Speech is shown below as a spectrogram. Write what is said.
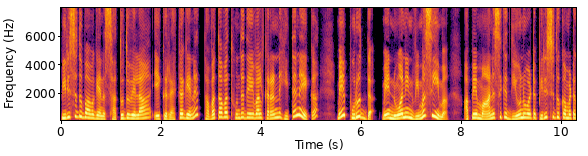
පිරිසුදු බව ගැන සතුටු වෙලා ඒක රැකගෙන තව තවත් හොඳ දේවල් කරන්න හිතන එක මේ පුරුද්ද මේ නුවණින් විමසීම අපේ මානසික දියුණුවට පිරිසුදුකමට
